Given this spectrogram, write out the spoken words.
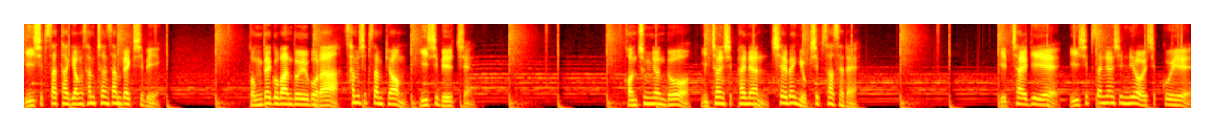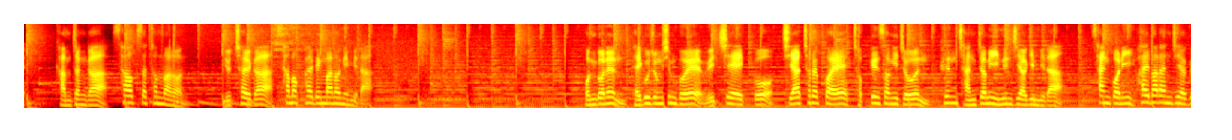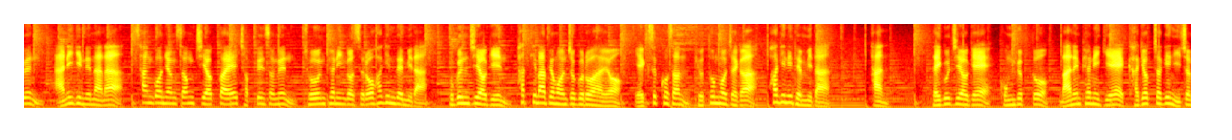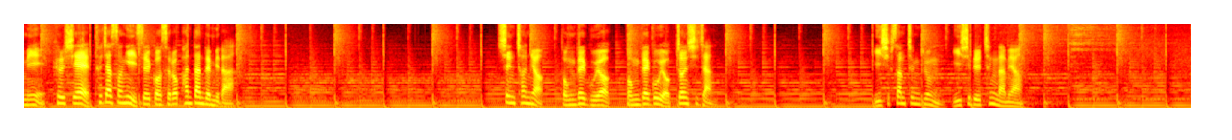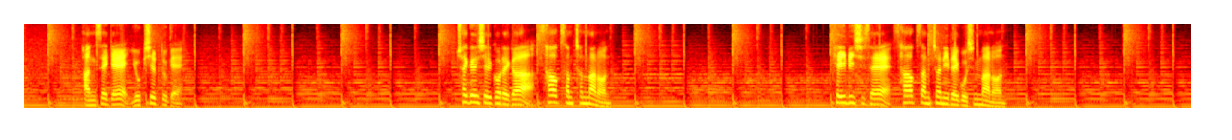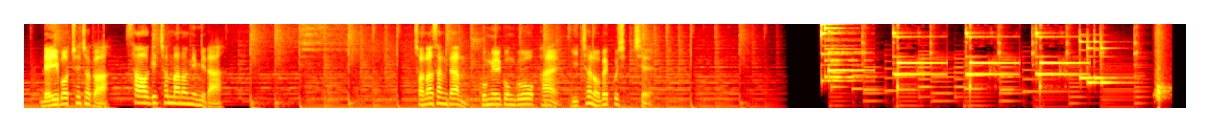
24타경 3312 동대구 반도유보라 33평 21층 건축년도 2018년 764세대 입찰기일 24년 12월 19일 감정가 4억 4천만원 유찰가 3억 8백만원입니다. 본거는 대구 중심부에 위치해 있고 지하철역과의 접근성이 좋은 큰 장점이 있는 지역입니다. 상권이 활발한 지역은 아니기는 하나 상권 형성 지역과의 접근성은 좋은 편인 것으로 확인됩니다. 부근 지역인 파티마 병원 쪽으로 하여 엑스코선 교통호재가 확인이 됩니다. 단 대구 지역의 공급도 많은 편이기에 가격적인 이점이 클 시에 투자성이 있을 것으로 판단됩니다. 신천역, 동대구역, 동대구 역전시장 23층 중 21층 남양 방 3개, 욕실 2개. 최근 실거래가 4억 3천만 원. KB 시세 4억 3,250만 원. 네이버 최저가 4억 2천만 원입니다. 전화 상담 010958 2597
